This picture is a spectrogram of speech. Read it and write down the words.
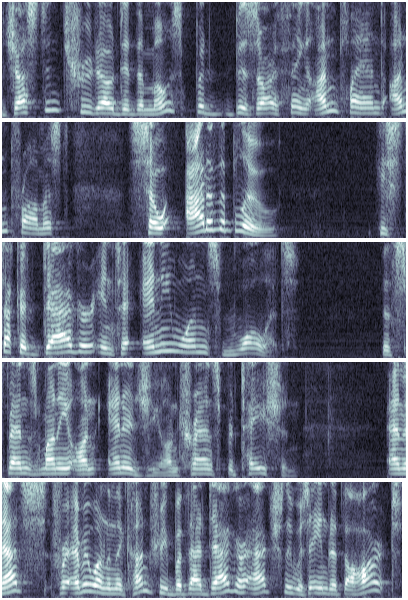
Justin Trudeau did the most bizarre thing, unplanned, unpromised. So, out of the blue, he stuck a dagger into anyone's wallet that spends money on energy, on transportation. And that's for everyone in the country, but that dagger actually was aimed at the heart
